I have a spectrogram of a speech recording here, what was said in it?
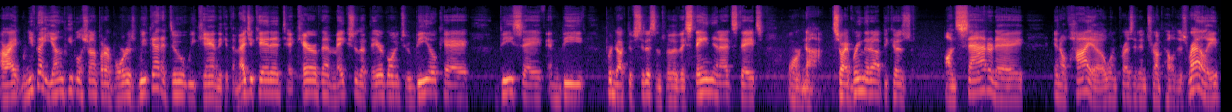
all right. When you've got young people showing up at our borders, we've got to do what we can to get them educated, take care of them, make sure that they are going to be okay, be safe, and be productive citizens, whether they stay in the United States or not. So I bring that up because on Saturday in Ohio, when President Trump held his rally,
